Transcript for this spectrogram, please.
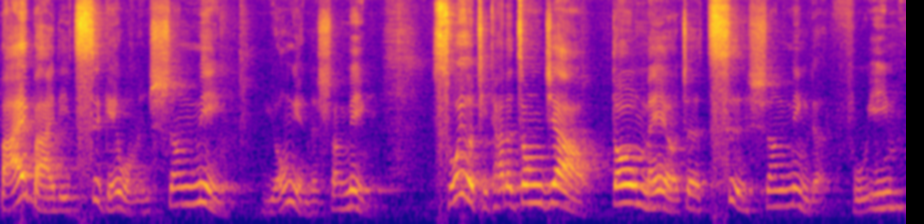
白白地赐给我们生命，永远的生命。所有其他的宗教都没有这次生命的福音。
